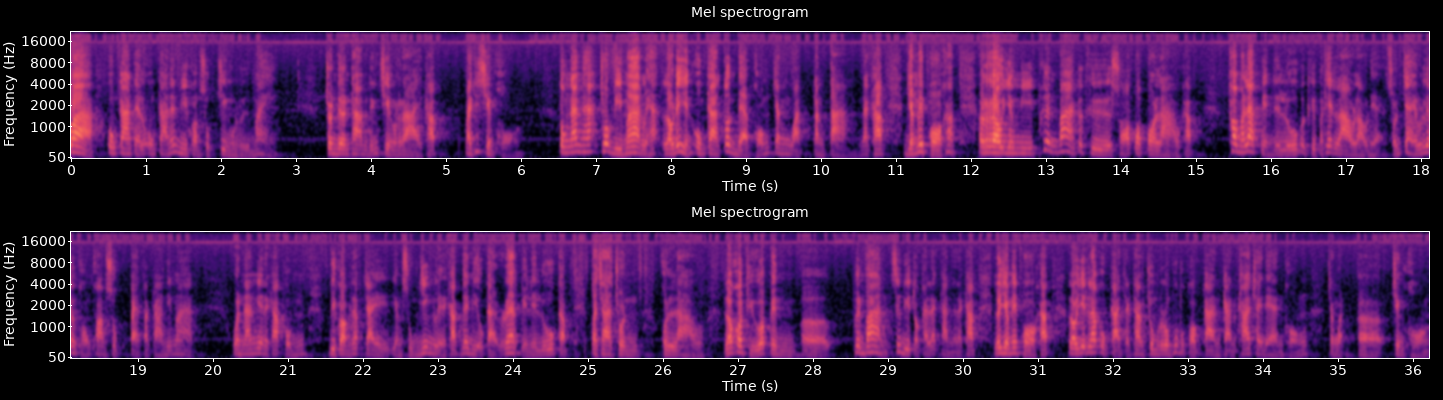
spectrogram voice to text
ว่าองค์การแต่ละองค์การนั้นมีความสุขจริงหรือไม่ จนเดินทางไปถึงเชียงรายครับ ไปที่เชียงของ ตรงนั้นฮะโชคดีมากเลยฮะ เราได้เห็นองค์การต้นแบบของจังหวัดต่างๆนะครับ ยังไม่พอครับ เรายังมีเพื่อนบ้านก็คือสปปลาวครับ เข้ามาแลกเปลี่ยนเรียนรู้ก็คือประเทศลาวเราเนี่ยสนใจเรื่องของความสุข 8 ประการนี้มาก วันนั้นเนี่ยนะครับผมมีความประทับใจอย่างสูงยิ่งเลยครับได้มีโอกาสแลกเปลี่ยนเรียนรู้กับประชาชนคนลาว แล้วก็ถือว่าเป็นเเพื่อนบ้านซึ่งดีต่อกันและกันนะครับแล้วยังไม่พอครับ เรายึดรับโอกาสจากทางชมรมผู้ประกอบการการค้าชายแดนของจังหวัดเเชียงของ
